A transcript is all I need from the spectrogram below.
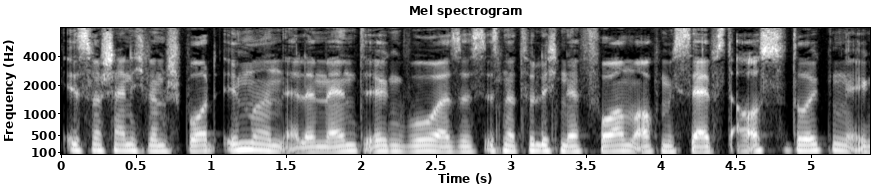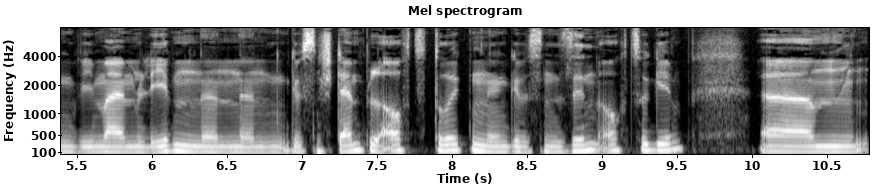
ist wahrscheinlich beim Sport immer ein Element irgendwo. Also es ist natürlich eine Form, auch mich selbst auszudrücken, irgendwie meinem Leben einen, einen gewissen Stempel aufzudrücken, einen gewissen Sinn auch zu geben. Ähm,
